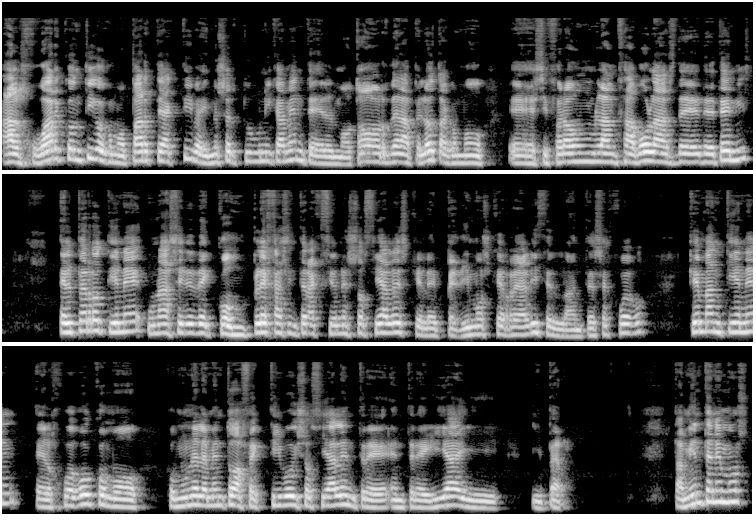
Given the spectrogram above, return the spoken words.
al jugar contigo como parte activa y no ser tú únicamente el motor de la pelota, como eh, si fuera un lanzabolas de tenis, el perro tiene una serie de complejas interacciones sociales que le pedimos que realice durante ese juego, que mantienen el juego como, como un elemento afectivo y social entre, entre guía y, perro. También tenemos,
